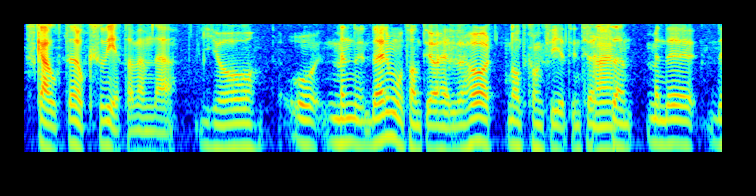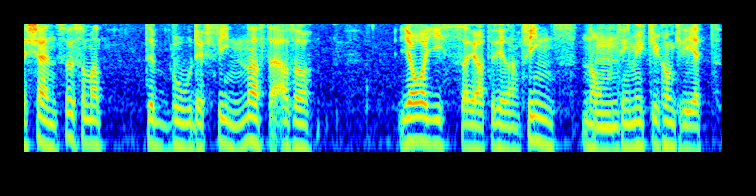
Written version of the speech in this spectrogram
scouter också veta vem det är. Ja, och, men däremot har inte jag heller hört något konkret intresse. Nej. Men det, det känns väl som att det borde finnas där. Alltså, jag gissar ju att det redan finns någonting mycket konkret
